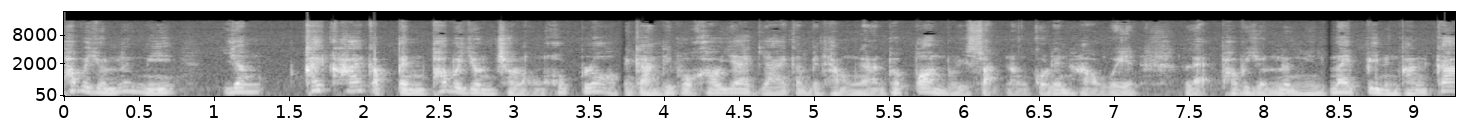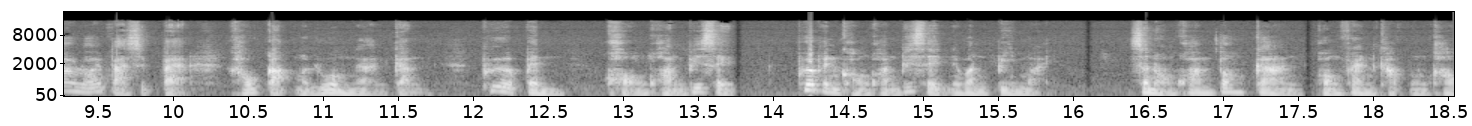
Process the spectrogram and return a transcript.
ภาพยนตร์เรื่องนี้ยังคล้ายๆ กับเป็นภาพยนตร์ฉลองครบรอบในการที่พวกเขาแยกย้ายกันไปทำงานเพื่อป้อนบริษัทหนัง Golden Harvest และภาพยนตร์เรื่องนี้ในปี 1988 เขากลับมาร่วมงานกัน เพื่อเป็นของขวัญพิเศษ เพื่อเป็นของขวัญพิเศษในวันปีใหม่ สนองความต้องการของแฟนคลับของเขา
